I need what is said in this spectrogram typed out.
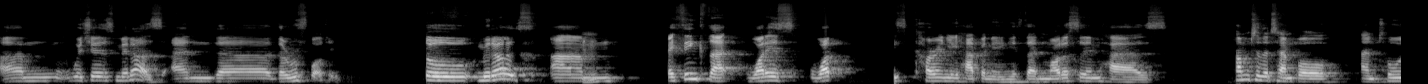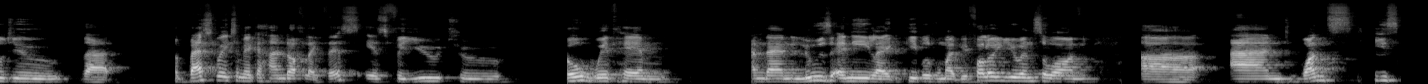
um, which is Miraz and uh, the Roofball team. So Miraz, um, mm-hmm. I think that what is what is currently happening is that Morosim has come to the temple and told you that the best way to make a handoff like this is for you to go with him and then lose any like people who might be following you and so on. Uh, and once he's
